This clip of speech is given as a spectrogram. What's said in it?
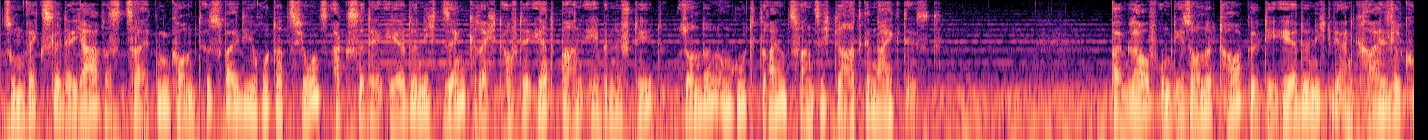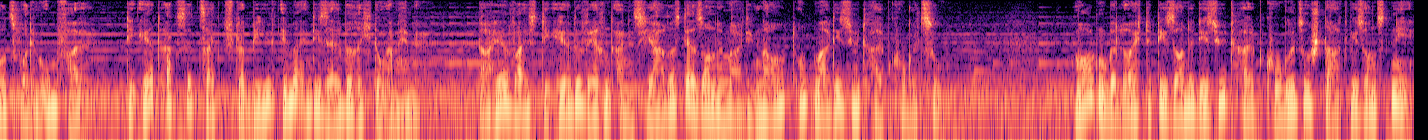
Zum Wechsel der Jahreszeiten kommt es, weil die Rotationsachse der Erde nicht senkrecht auf der Erdbahnebene steht, sondern um gut 23 Grad geneigt ist. Beim Lauf um die Sonne torkelt die Erde nicht wie ein Kreisel kurz vor dem Umfallen. Die Erdachse zeigt stabil immer in dieselbe Richtung am Himmel. Daher weist die Erde während eines Jahres der Sonne mal die Nord- und mal die Südhalbkugel zu. Morgen beleuchtet die Sonne die Südhalbkugel so stark wie sonst nie.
